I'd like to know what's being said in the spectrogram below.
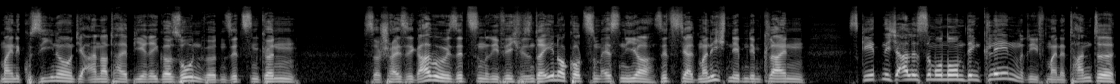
meine Cousine und ihr anderthalbjähriger Sohn würden sitzen können. Ist doch scheißegal, wo wir sitzen, rief ich. Wir sind doch eh noch kurz zum Essen hier. Sitzt ihr halt mal nicht neben dem Kleinen. Es geht nicht alles immer nur um den Kleinen, rief meine Tante,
